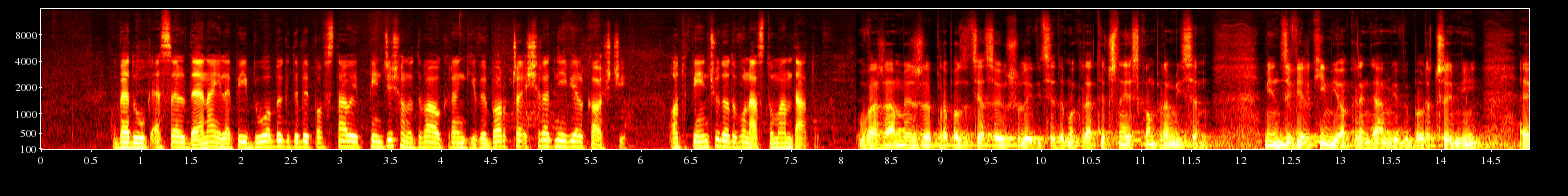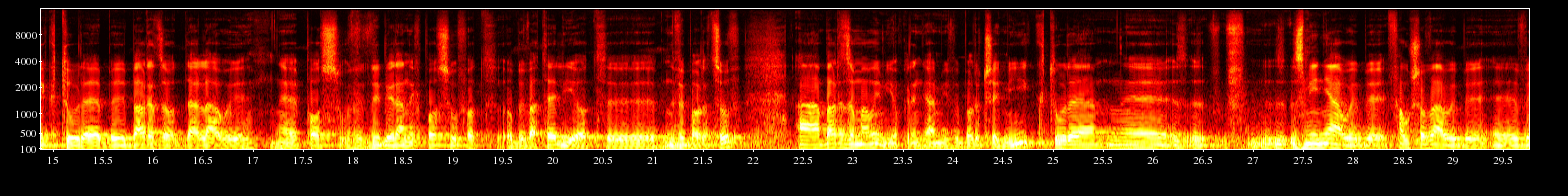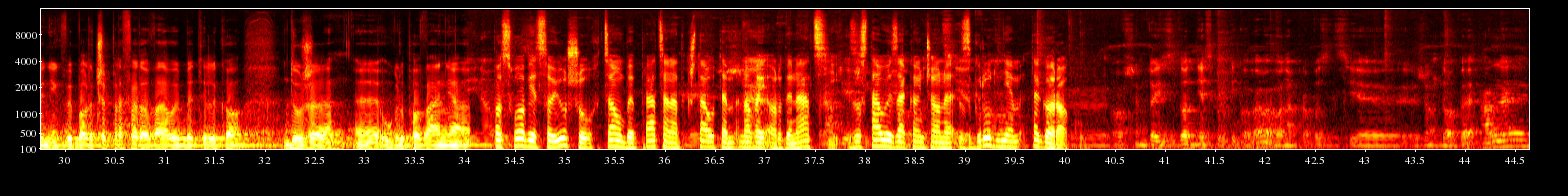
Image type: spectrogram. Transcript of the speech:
Według SLD najlepiej byłoby, gdyby powstały 52 okręgi wyborcze średniej wielkości, od 5 do 12 mandatów. Uważamy, że propozycja Sojuszu Lewicy Demokratycznej jest kompromisem między wielkimi okręgami wyborczymi, e, które by bardzo oddalały e, posłów, wybieranych posłów od obywateli, od e, wyborców, a bardzo małymi okręgami wyborczymi, które zmieniałyby, fałszowałyby wynik wyborczy, preferowałyby tylko duże ugrupowania. Posłowie Sojuszu chcą, by prace nad kształtem nowej ordynacji zostały zakończone z grudniem tego roku. Owszem, dość zgodnie skrytykowała ona propozycje rządowe, ale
